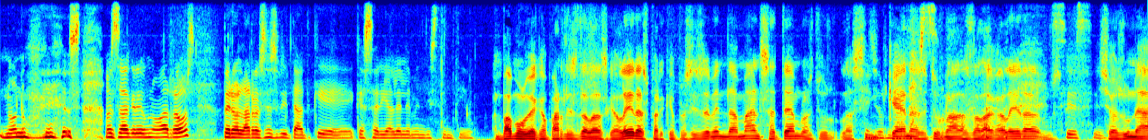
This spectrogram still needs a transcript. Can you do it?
no només, em sap greu, no arròs, però l'arròs és veritat que, que seria l'element distintiu. Em va molt bé que parlis de les galeres, perquè precisament demà encetem les, les cinquenes jornades. jornades de la galera. sí, sí. Això és una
